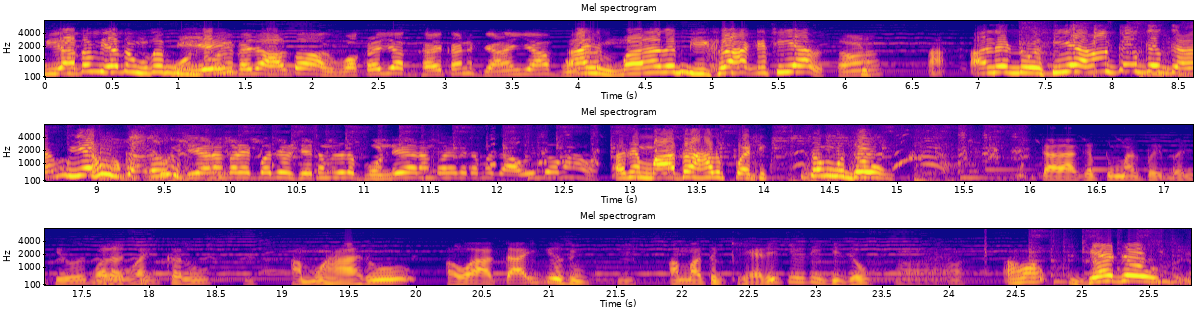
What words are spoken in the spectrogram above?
બિયા તો બિયા તો હું તો બીએ કહી દે, હાલ તો વકરે જા ખાઈ ખાઈને જાણી જા. આ મને તો બીક લાગે છે યાર. ત્રણ. અને ડોસી યાર કે કે બિયા હું કરું? ડોસી આરામ કરે બાજુ છે તમે તો ભોંડે આરામ કરે કે તમે જાવું તો પણ. અને માત્ર હાલ પટી તો હું જઉં. તારા કે તું મારો ભાઈબંધ થયો તો વાત કરું. આમ હારું હવે આવતા આવી ગયો છું. આમાં તો ઘેરી કેવી રીતે જવું આમાં ઘેર જવું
